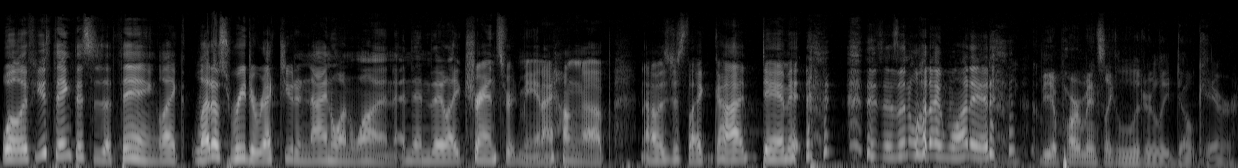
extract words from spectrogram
well, if you think this is a thing, like, let us redirect you to 911. And then they like transferred me and I hung up. And I was just like, God damn it. this isn't what I wanted. the apartments like literally don't care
